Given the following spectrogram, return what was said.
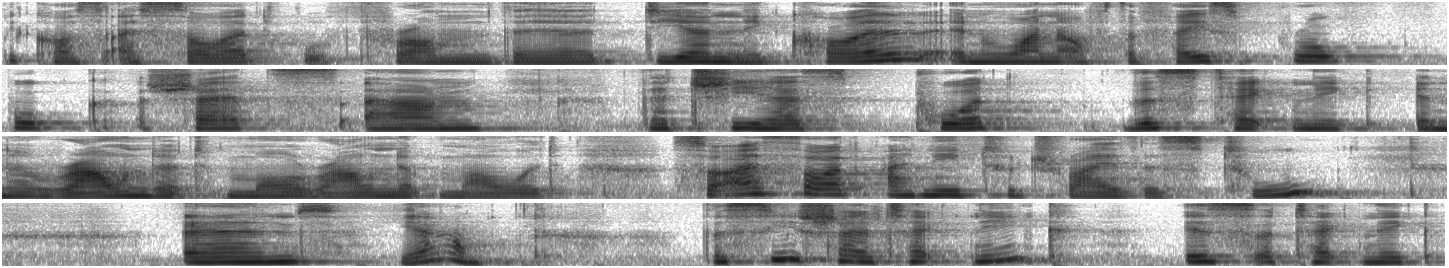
because I saw it from the dear Nicole in one of the Facebook book chats, um, that she has poured this technique in a rounded, more rounded mold. So I thought I need to try this too. And yeah, the seashell technique is a technique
